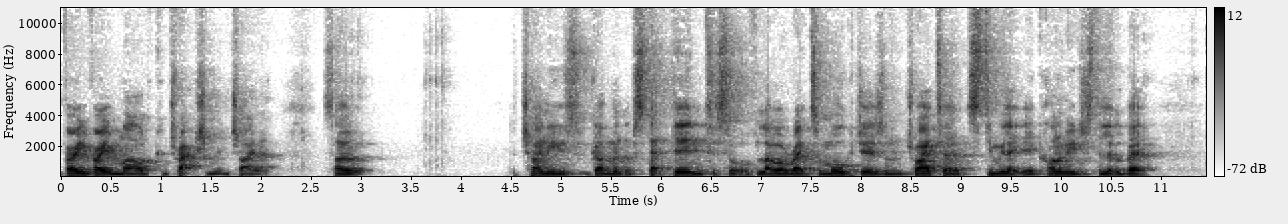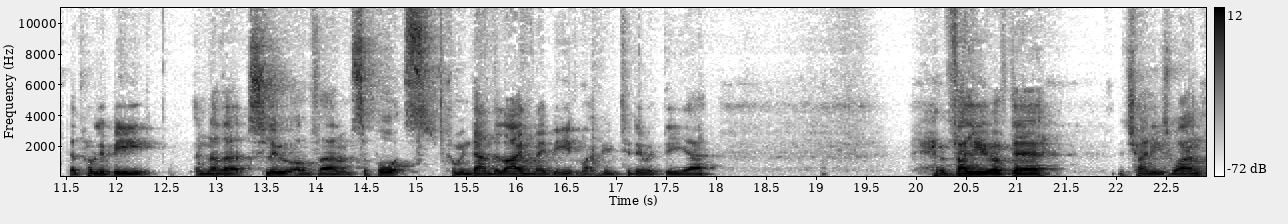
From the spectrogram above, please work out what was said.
very, very mild contraction in China. So the Chinese government have stepped in to sort of lower rates of mortgages and try to stimulate the economy just a little bit. There'll probably be another slew of um, supports coming down the line. Maybe it might be to do with the uh, value of the, the Chinese yuan.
